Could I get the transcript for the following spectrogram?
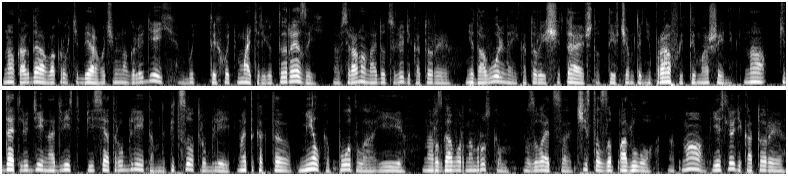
Но когда вокруг тебя очень много людей, будь ты хоть матерью Терезой, все равно найдутся люди, которые недовольны и которые считают, что ты в чем-то не прав и ты мошенник. Но кидать людей на 250 рублей, там, на 500 рублей, ну это как-то мелко, подло и на разговорном русском называется чисто западло. Но есть люди, которые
